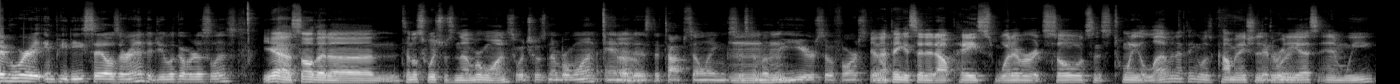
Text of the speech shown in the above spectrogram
February NPD sales are in. Did you look over this list? Yeah, I saw that uh, Nintendo Switch was number one, Switch was number one, and it Um, is the top selling system of the year so far. Still, and I think it said it outpaced whatever it sold since 2011. I think it was a combination of February. 3DS and Wii.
